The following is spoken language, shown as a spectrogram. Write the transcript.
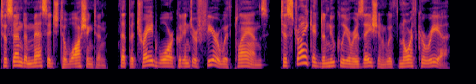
to send a message to Washington that the trade war could interfere with plans to strike a denuclearization with North Korea.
